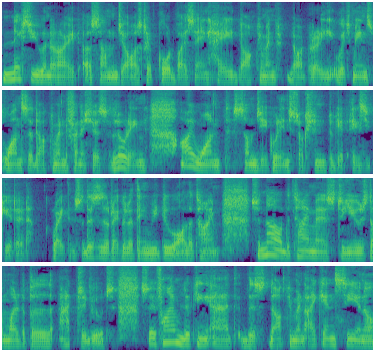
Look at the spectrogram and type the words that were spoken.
Next you're going to write uh, some JavaScript code by saying hey document dot ready which means once the document finishes loading I want some jQuery instruction to get executed right? So this is a regular thing we do all the time so now the time is to use the multiple attributes. So if I'm looking at this document I can see you know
